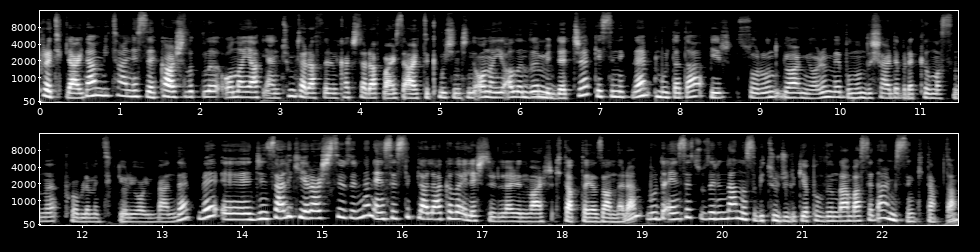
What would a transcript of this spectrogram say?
pratiklerden bir tanesi. Karşılıklı onaya yani tüm tarafların kaç taraf varsa artık bu işin içinde onayı alındığı müddetçe kesinlikle burada da bir sorun görmüyorum ve bunun dışarıda bırakılmasını problematik görüyorum ben de. Ve e, cinsellik hiyerarşisi üzerinden ensestlikle alakalı eleştirilerin var kitapta yazanlara. Burada ensest üzerinden nasıl bir türcülük yapıldığından bahseder misin kitapta?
